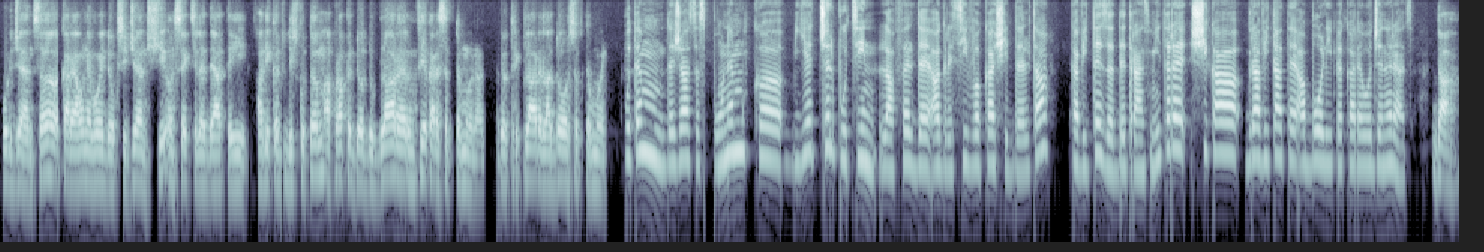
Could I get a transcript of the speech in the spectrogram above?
urgență, care au nevoie de oxigen și în secțiile de ATI. Adică discutăm aproape de o dublare în fiecare săptămână, de o triplare la două săptămâni. Putem deja să spunem că e cel puțin la fel de agresivă ca și Delta, ca viteză de transmitere și ca gravitate a bolii pe care o generează. Da,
